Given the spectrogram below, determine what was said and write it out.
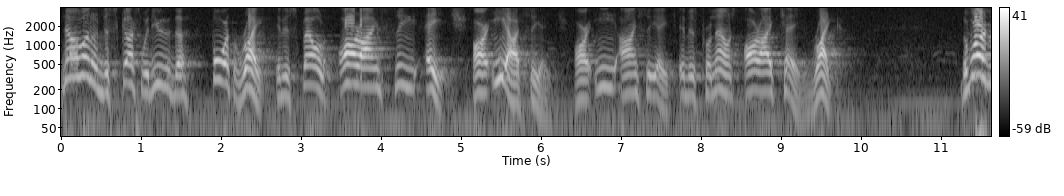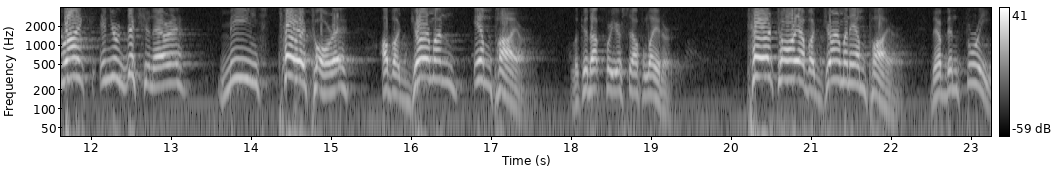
Now I want to discuss with you the Fourth Reich. It is spelled R I C H, R E I C H, R E I C H. It is pronounced R I K, Reich. The word Reich in your dictionary means territory of a German empire. Look it up for yourself later. Territory of a German empire. There have been three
